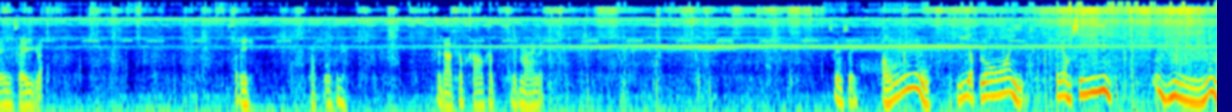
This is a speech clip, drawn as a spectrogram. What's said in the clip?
ใส่ใส่อีกละใส่กลับโอ้เนี่ยกระดาษขาวๆครับเม็ดไม้เลยใส่ใส่เอาเรียบร้อยเต็มซีอื้อหือ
